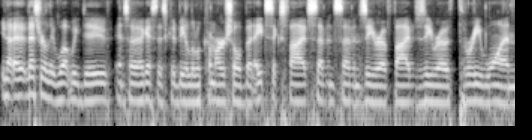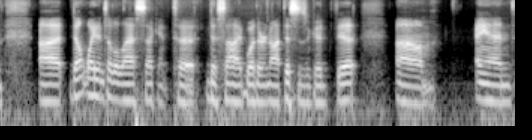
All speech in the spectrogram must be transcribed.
you know, that's really what we do. And so I guess this could be a little commercial, but 865 770 5031. Uh, don't wait until the last second to decide whether or not this is a good fit. Um, and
